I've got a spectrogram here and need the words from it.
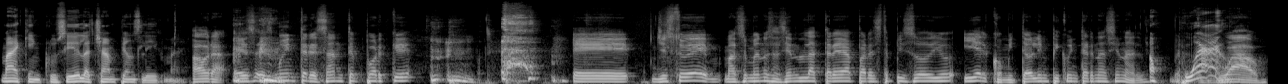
mae, que inclusive la Champions League, mae. Ahora, es, es muy interesante porque eh, yo estuve más o menos haciendo la tarea para este episodio y el Comité Olímpico Internacional. Oh, wow. Wow.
